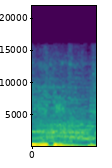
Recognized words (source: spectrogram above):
Odin. Hvordan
